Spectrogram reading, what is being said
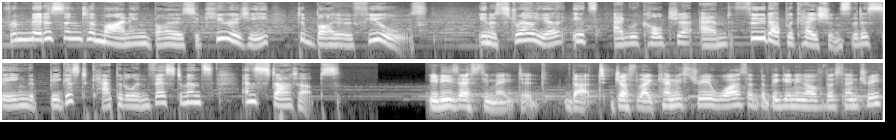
from medicine to mining, biosecurity to biofuels. In Australia, it's agriculture and food applications that are seeing the biggest capital investments and startups. It is estimated that just like chemistry was at the beginning of the century,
